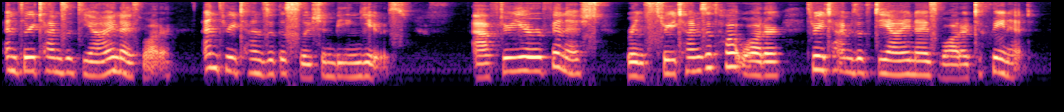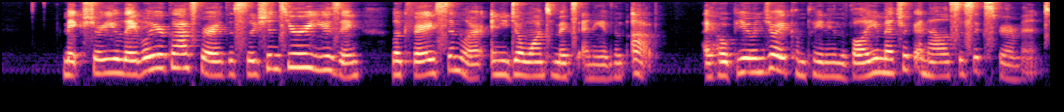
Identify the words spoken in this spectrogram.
and three times with deionized water and three times with the solution being used. After you are finished, rinse three times with hot water, three times with deionized water to clean it. Make sure you label your glassware. The solutions you are using look very similar and you don't want to mix any of them up. I hope you enjoy completing the volumetric analysis experiment.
